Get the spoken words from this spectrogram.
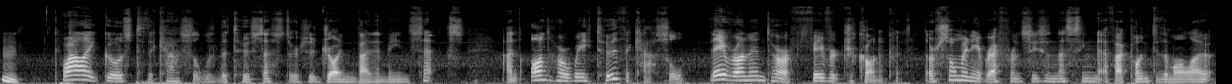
Hmm. Twilight goes to the castle of the two sisters joined by the main six, and on her way to the castle, they run into our favourite Draconequus. There are so many references in this scene that if I pointed them all out,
